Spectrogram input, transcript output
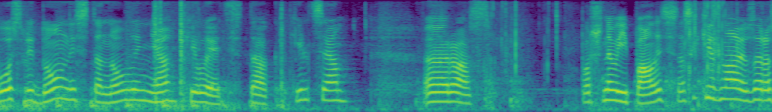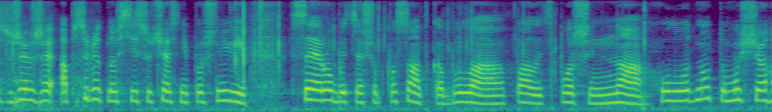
послідовність встановлення кілець. Так, кільця е, раз. Поршневий палець. Наскільки знаю, зараз вже вже абсолютно всі сучасні поршневі. Все робиться, щоб посадка була палець поршень на холодну, тому що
